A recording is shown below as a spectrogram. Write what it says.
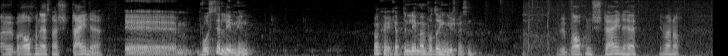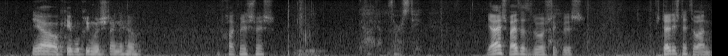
Aber wir brauchen erstmal Steine. Ähm, wo ist der Lehm hin? Okay, ich habe den Lehm einfach dahin geschmissen. Wir brauchen Steine. Immer noch. Ja, okay, wo kriegen wir Steine her? Frag mich nicht. God, I'm thirsty. Ja, ich weiß, dass du durstig bist. Stell dich nicht so an.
